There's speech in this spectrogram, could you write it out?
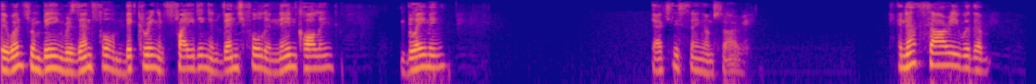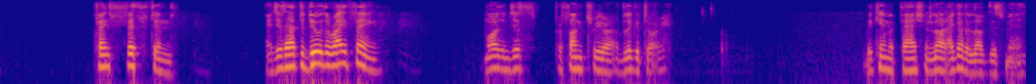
They went from being resentful, bickering, and fighting, and vengeful, and name calling, blaming, actually saying, I'm sorry. And not sorry with a clenched fist and I just have to do the right thing more than just perfunctory or obligatory. Became a passion. Lord, I gotta love this man.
